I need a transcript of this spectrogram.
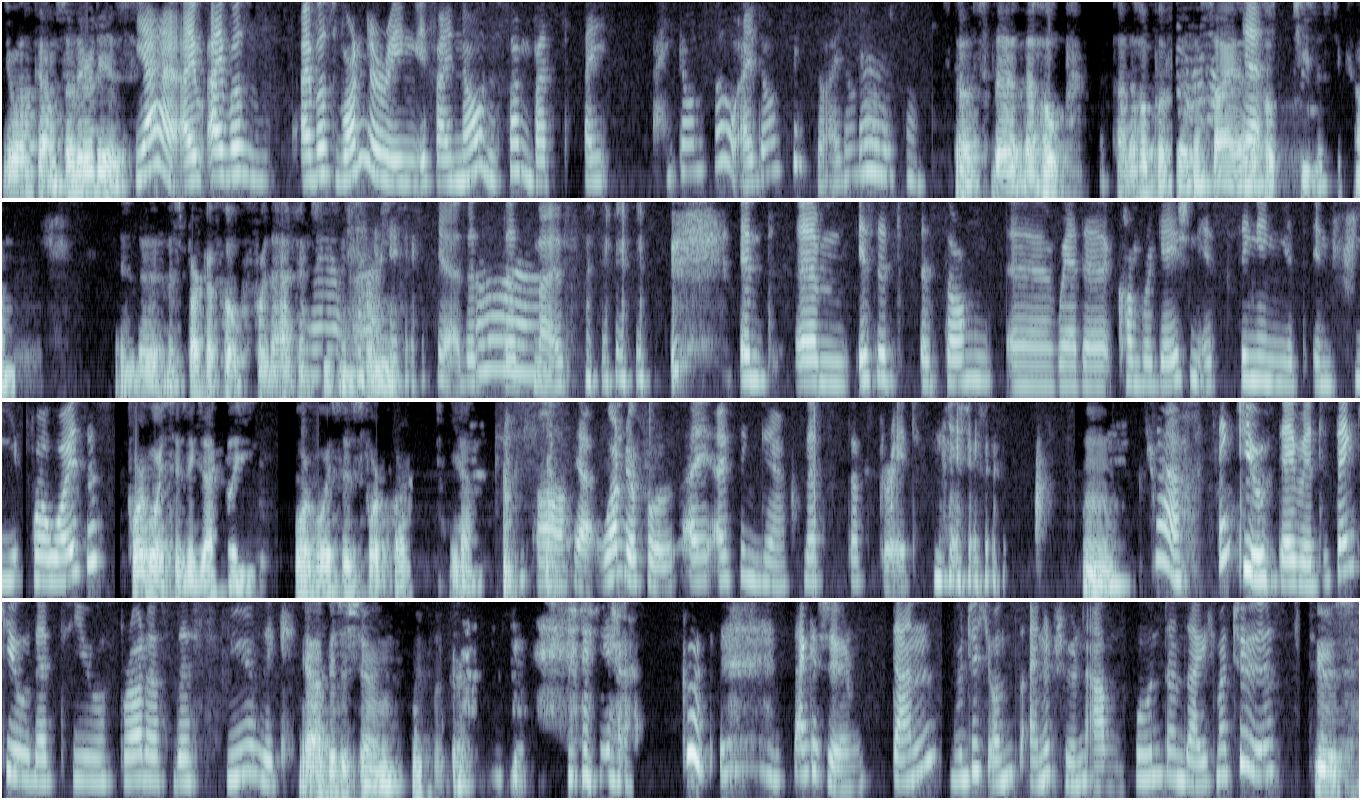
You're welcome. So there it is. Yeah, I, I was I was wondering if I know the song, but I I don't know. I don't think so. I don't know the song. So it's the the hope, uh, the hope of the Messiah, Yeah. the hope of Jesus to come, is the the spark of hope for the Advent season for me. yeah, that's that's nice. and um, is it a song uh, where the congregation is singing it in four voices? Four voices, exactly. Four voices, four parts. Yeah. Oh, yeah, wonderful. I I think yeah, that's that's great. Hmm. yeah, thank you, David. Thank you that you brought us this music. Ja, bitteschön. Ja, gut. Dankeschön. Dann wünsche ich uns einen schönen Abend. Und dann sage ich mal Tschüss. Tschüss.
